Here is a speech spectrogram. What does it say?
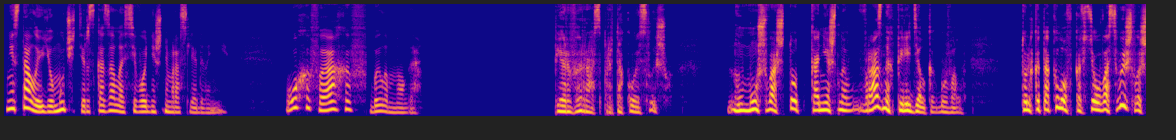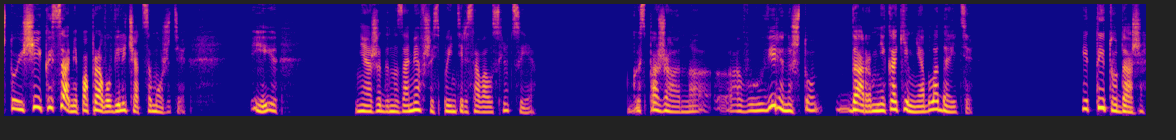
Не стала ее мучить и рассказала о сегодняшнем расследовании. Охов и ахов было много. «Первый раз про такое слышу. Ну, муж ваш тот, конечно, в разных переделках бывал. Только так ловко все у вас вышло, что ищейкой сами по праву величаться можете. И...» Неожиданно замявшись, поинтересовалась Люция. «Госпожа Анна, а вы уверены, что даром никаким не обладаете?» «И ты туда же!»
